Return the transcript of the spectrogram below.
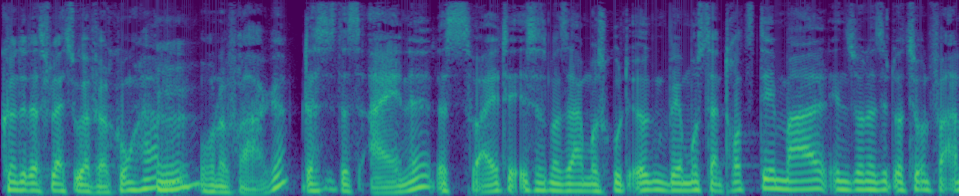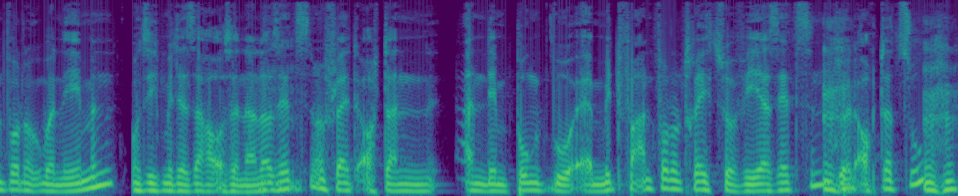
könnte das vielleicht sogar Wirkung haben, mhm. ohne Frage. Das ist das eine. Das zweite ist, dass man sagen muss, gut, irgendwer muss dann trotzdem mal in so einer Situation Verantwortung übernehmen und sich mit der Sache auseinandersetzen mhm. und vielleicht auch dann an dem Punkt, wo er Mitverantwortung trägt, zur Wehr setzen, mhm. gehört auch dazu. Mhm.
